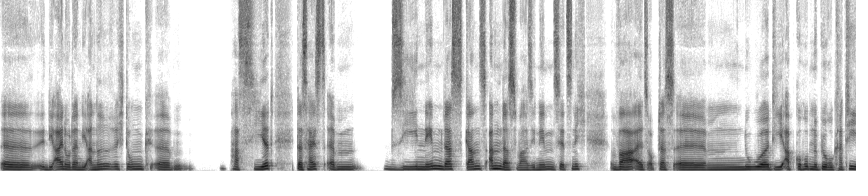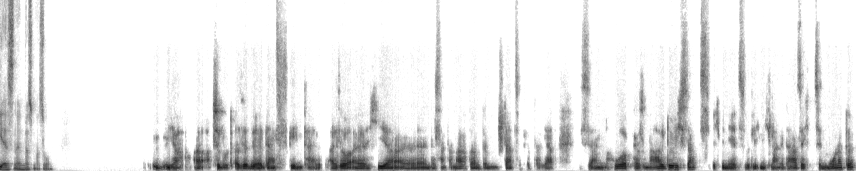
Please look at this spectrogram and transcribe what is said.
äh, in die eine oder in die andere Richtung äh, passiert. Das heißt, ähm, Sie nehmen das ganz anders wahr. Sie nehmen es jetzt nicht wahr, als ob das ähm, nur die abgehobene Bürokratie ist, nennen wir es mal so. Ja, absolut. Also äh, ganz das Gegenteil. Also äh, hier äh, in der Santa Marta und im Staatssekretariat ist ein hoher Personaldurchsatz. Ich bin jetzt wirklich nicht lange da, 16 Monate,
